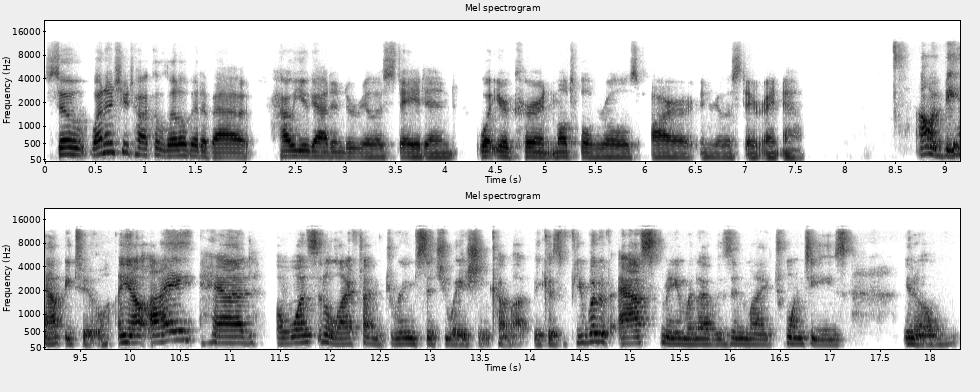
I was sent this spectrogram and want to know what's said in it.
So, why don't you talk a little bit about how you got into real estate and what your current multiple roles are in real estate right now? I would be happy to. You know, I had a once in a lifetime dream situation come up because if you would have asked me when I was in my 20s, you know,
